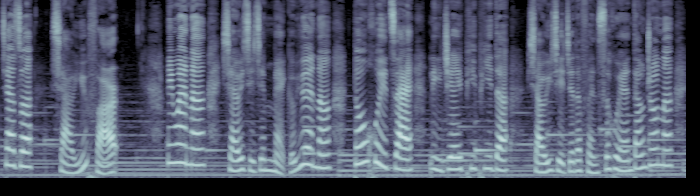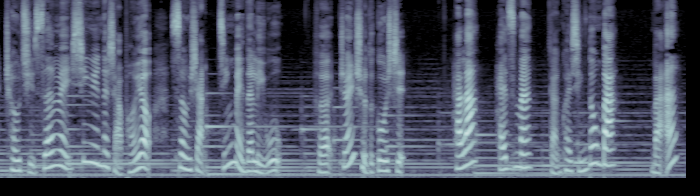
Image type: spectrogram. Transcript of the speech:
叫做小鱼粉儿。另外呢，小鱼姐姐每个月呢，都会在荔枝 APP 的小鱼姐姐的粉丝会员当中呢，抽取三位幸运的小朋友，送上精美的礼物和专属的故事。好啦，孩子们，赶快行动吧，晚安。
